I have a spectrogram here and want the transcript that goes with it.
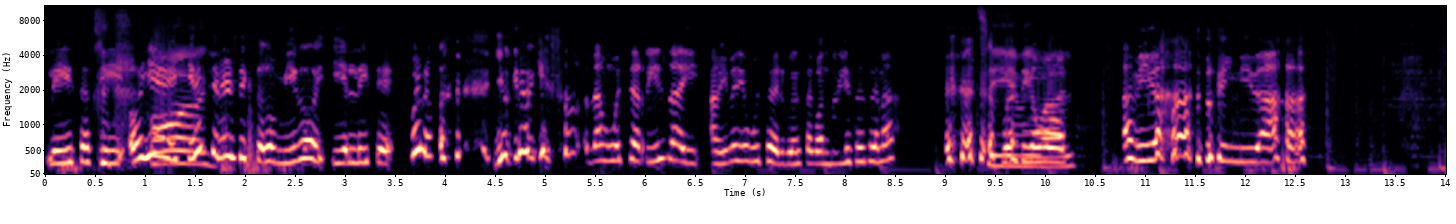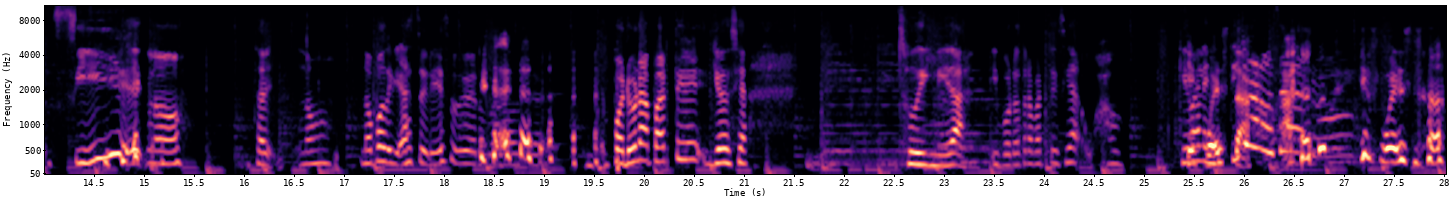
Le dice así, oye, ¿quieres tener sexo conmigo? Y él le dice, bueno, yo creo que eso da mucha risa y a mí me dio mucha vergüenza cuando vi esa escena. Sí, igual. amiga, tu dignidad. Sí, eh, no. No, no podría hacer eso de verdad. por una parte, yo decía, su dignidad. Y por otra parte decía, wow, qué, valentía, fuerza. qué fuerza.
